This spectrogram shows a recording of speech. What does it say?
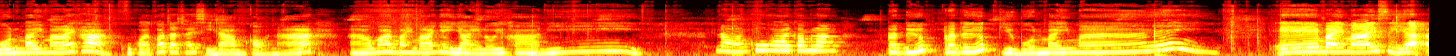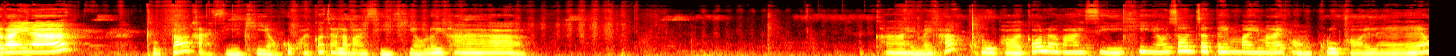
บนใบไม้ค่ะครูพลอยก็จะใช้สีดำก่อนนะอาวาดใบไม้ใหญ่ ๆ เลยค่ะนี่หนอนครูพลอยกำลังประดึบประดึบอยู่บนใบไม้ เอใบไม้สีอะไรนะ ถูกต้องค่ะสีเขียวครูพลอยก็จะระบายสีเขียวเลยค่ะ ค่ะเห็นไหมคะครูพลอยก็ระบายสีเขียวจนจะเต็มใบไม้ของครูพลอยแล้ว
